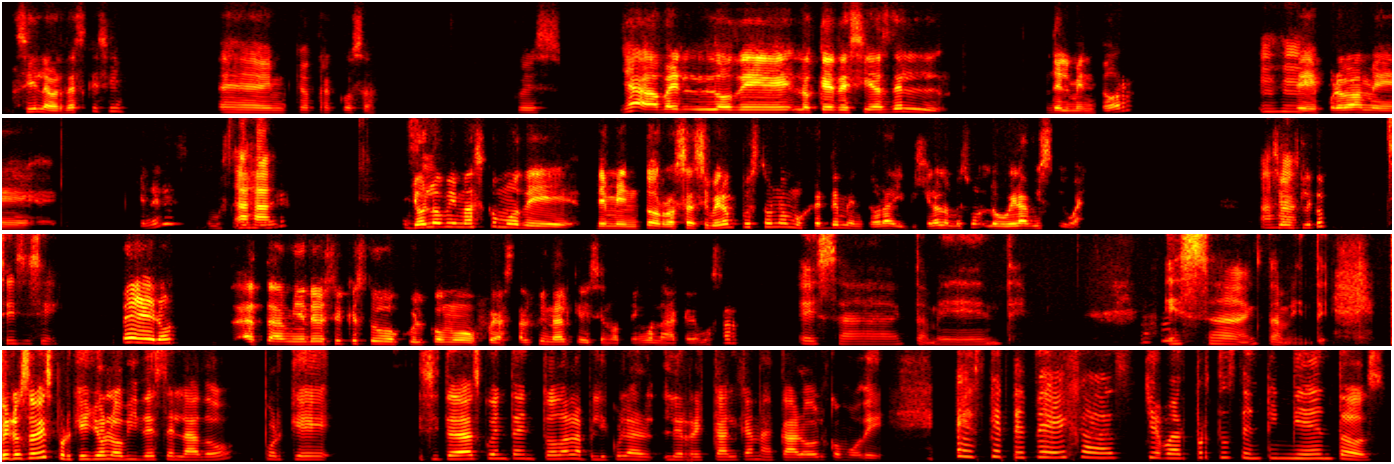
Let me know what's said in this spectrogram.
Sí, la verdad es que sí. Em, ¿Qué otra cosa? Pues, ya, a ver, lo de lo que decías del, del mentor, de pruébame, ¿quién eres? Ajá. Yo lo vi más como de, de, mentor, o sea, si hubieran puesto una mujer de mentora y dijera lo mismo, lo hubiera visto igual. ¿Sí me explico? Sí, sí, sí. Pero también debo decir que estuvo cool como fue hasta el final que dice, no tengo nada que demostrar. Exactamente. Exactamente. Pero ¿sabes por qué yo lo vi de ese lado? Porque si te das cuenta, en toda la película le recalcan a Carol como de, es que te dejas llevar por tus sentimientos.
